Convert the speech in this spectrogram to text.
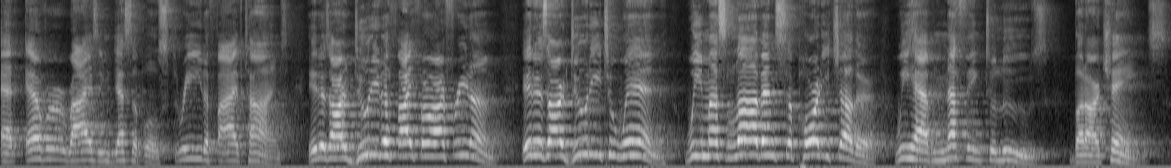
at ever rising decibels three to five times. It is our duty to fight for our freedom. It is our duty to win. We must love and support each other. We have nothing to lose but our chains.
